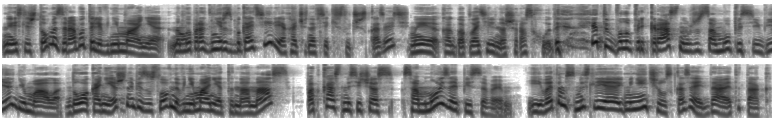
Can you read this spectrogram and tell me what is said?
Но если что, мы заработали внимание. Но мы, правда, не разбогатели, я хочу на всякий случай сказать. Мы как бы оплатили наши расходы. Это было прекрасно уже само по себе, немало. Но, конечно, безусловно, внимание это на нас, Подкаст мы сейчас со мной записываем, и в этом смысле мне нечего сказать. Да, это так.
